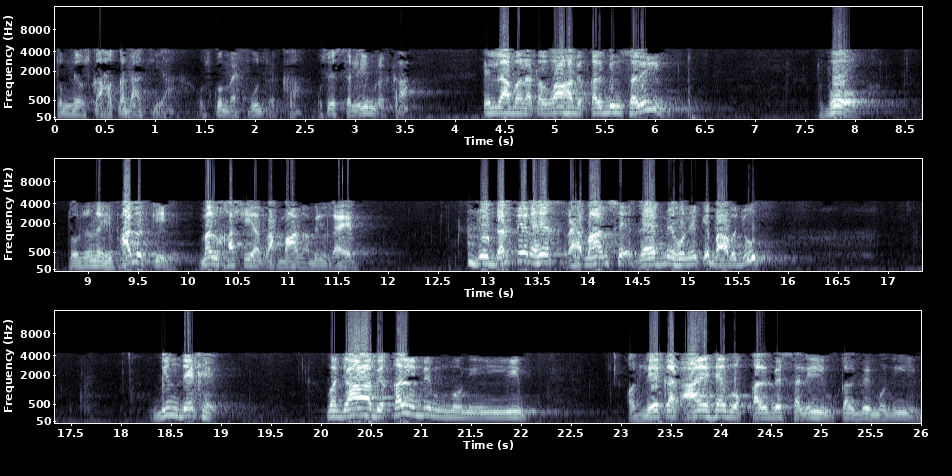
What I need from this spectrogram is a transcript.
تم نے اس کا حق ادا کیا، اس کو محفوظ رکھا، اسے سلیم رکھا۔ اللہ من اللہ بقلب سلیم تو وہ تو انہوں نے حفاظت کی۔ من خشی الرحمان بالغیب۔ جو ڈرتے رہے رحمان سے غیب میں ہونے کے باوجود، بن دیکھے، وجا بقلب منیب۔ اور لے کر آئے ہیں وہ قلب سلیم، قلب منیب۔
